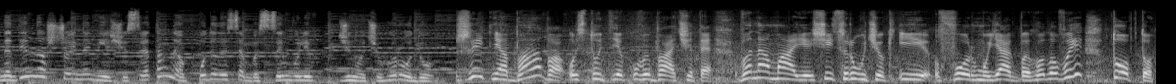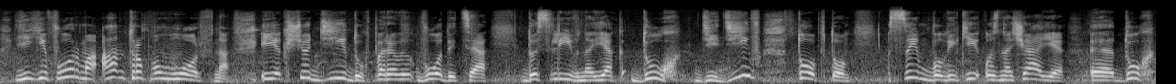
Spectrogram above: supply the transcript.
Не дивно, що й найбільші свята не обходилися без символів жіночого роду. Житня баба, ось тут, яку ви бачите, вона має шість ручок і форму якби голови, тобто її форма антропоморфна. І якщо дідух переводиться дослівно як дух дідів, тобто символ, який означає е, дух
